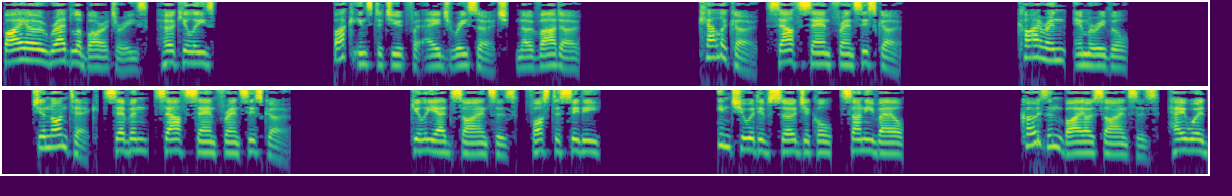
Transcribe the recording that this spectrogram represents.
Bio-Rad Laboratories, Hercules. Buck Institute for Age Research, Novato. Calico, South San Francisco. Chiron, Emeryville. Genentech 7 South San Francisco. Gilead Sciences, Foster City. Intuitive Surgical, Sunnyvale Kosan Biosciences, Hayward.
